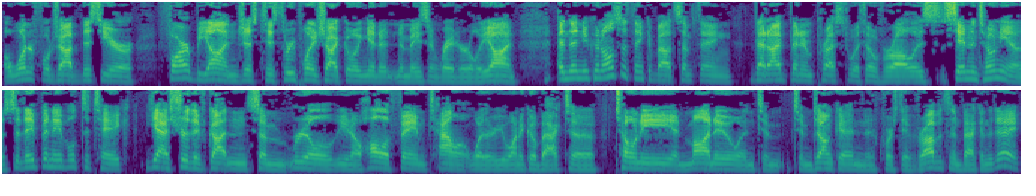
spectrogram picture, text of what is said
a wonderful job this year, far beyond just his three point shot going in at an amazing rate early on. And then you can also think about something that I've been impressed with overall is San Antonio know, so they've been able to take, yeah, sure, they've gotten some real, you know, Hall of Fame talent, whether you want to go back to Tony and Manu and Tim, Tim Duncan, and of course David Robinson back in the day,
